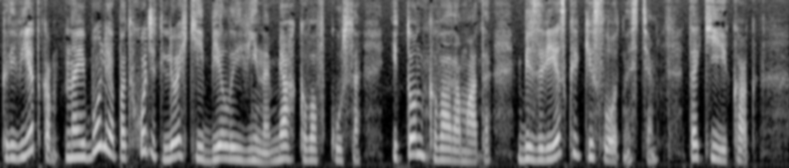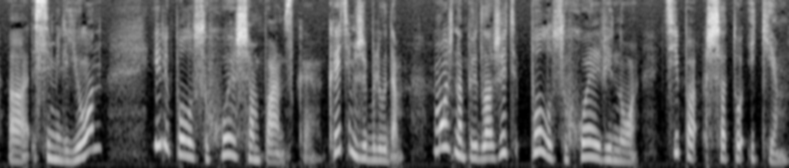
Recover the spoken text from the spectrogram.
креветкам наиболее подходят легкие белые вина мягкого вкуса и тонкого аромата, без резкой кислотности, такие как а, семильон или полусухое шампанское. К этим же блюдам можно предложить полусухое вино типа шато и кем.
